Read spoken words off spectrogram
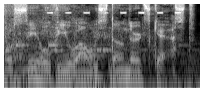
Você ouviu ao Standards Cast.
